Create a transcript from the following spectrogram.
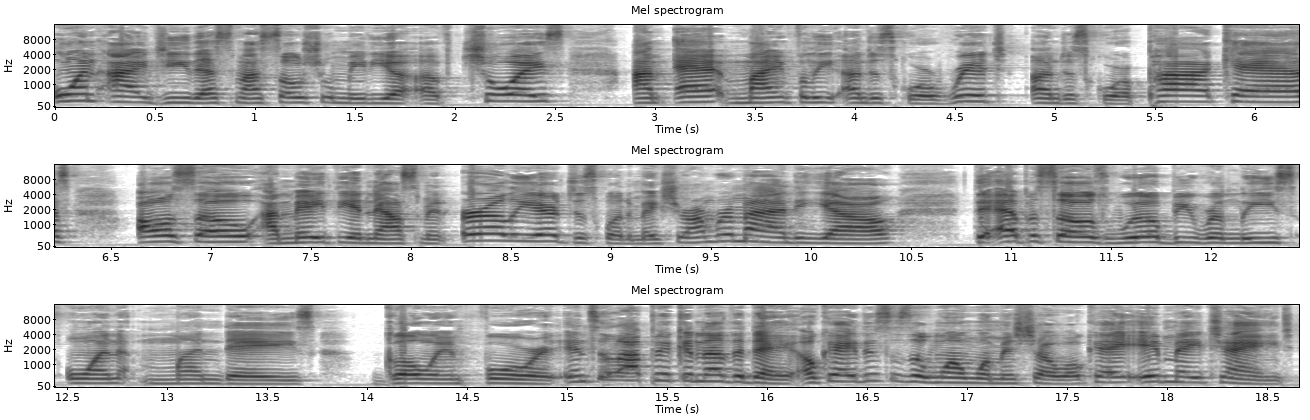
on IG. That's my social media of choice. I'm at mindfully underscore rich underscore podcast. Also, I made the announcement earlier. Just want to make sure I'm reminding y'all the episodes will be released on Mondays going forward until I pick another day. Okay, this is a one woman show. Okay, it may change,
